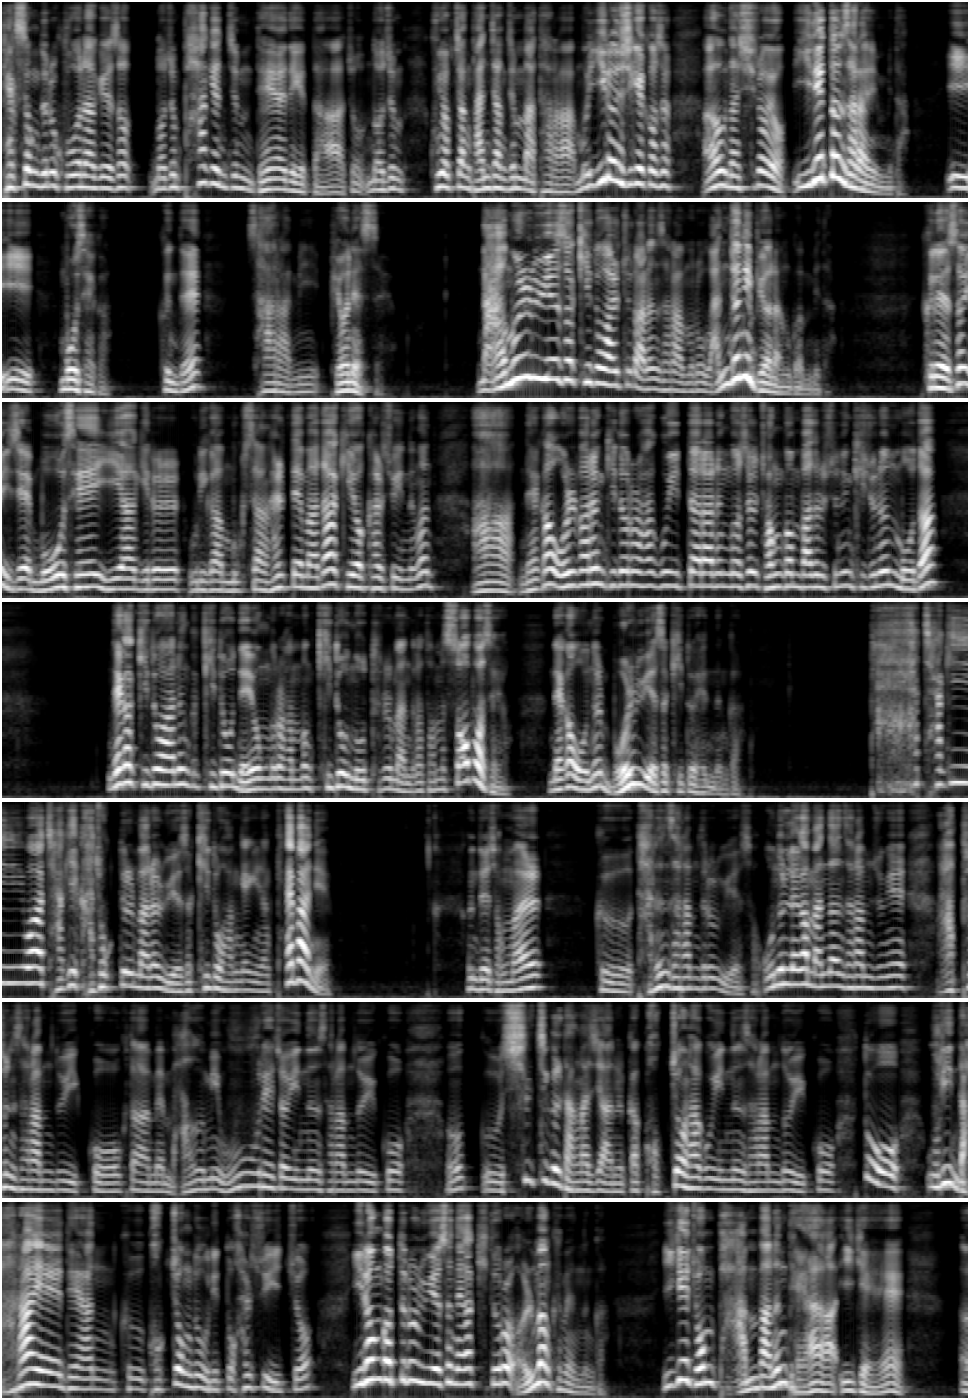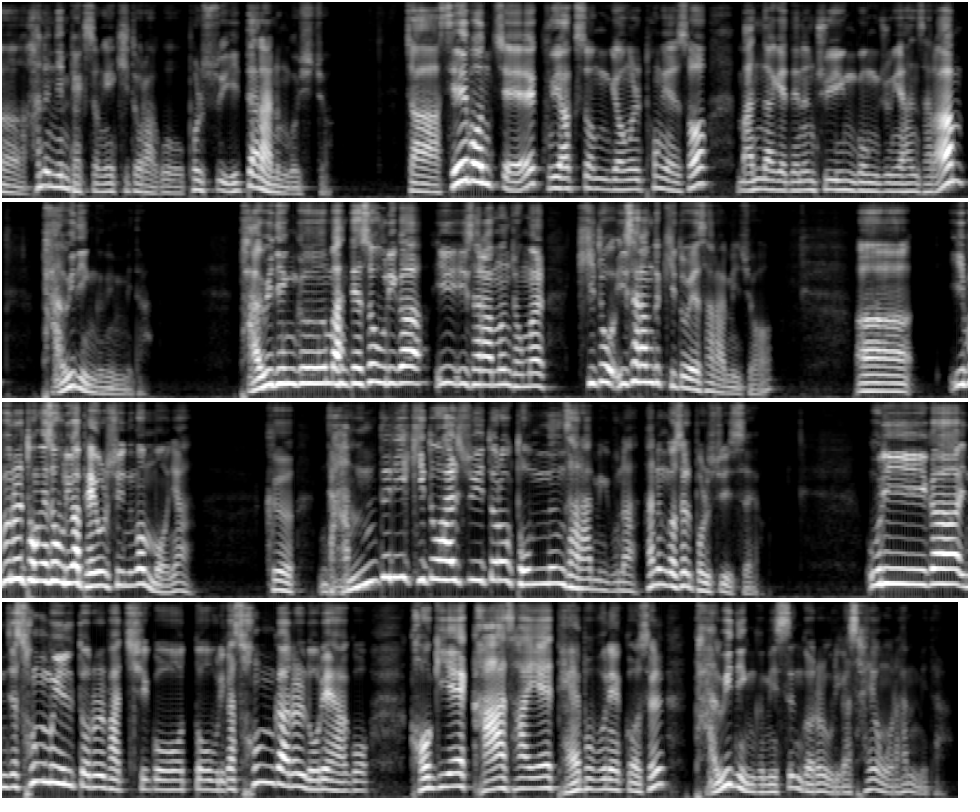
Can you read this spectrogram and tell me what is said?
백성들을 구원하기 위해서 너 좀 파견 좀 돼야 되겠다. 좀 너 좀 구역장 반장 좀 맡아라. 뭐 이런 식의 것을 아우 나 싫어요. 이랬던 사람입니다. 이, 이 모세가. 근데 사람이 변했어요. 남을 위해서 기도할 줄 아는 사람으로 완전히 변한 겁니다. 그래서 이제 모세의 이야기를 우리가 묵상할 때마다 기억할 수 있는 건 아, 내가 올바른 기도를 하고 있다라는 것을 점검받을 수 있는 기준은 뭐다? 내가 기도하는 그 기도 내용물을 한번 기도 노트를 만들어서 한번 써보세요. 내가 오늘 뭘 위해서 기도했는가? 다 자기와 자기 가족들만을 위해서 기도한 게 그냥 태반이에요. 근데 정말 그 다른 사람들을 위해서 오늘 내가 만난 사람 중에 아픈 사람도 있고 그다음에 마음이 우울해져 있는 사람도 있고 어, 그 실직을 당하지 않을까 걱정하고 있는 사람도 있고 또 우리 나라에 대한 그 걱정도 우리 또 할 수 있죠. 이런 것들을 위해서 내가 기도를 얼만큼 했는가? 이게 좀 반반은 돼야 이게 어, 하느님 백성의 기도라고 볼 수 있다라는 것이죠. 자, 세 번째 구약 성경을 통해서 만나게 되는 주인공 중에 한 사람 다윗 임금입니다. 다윗 임금한테서 우리가 이, 이 사람은 정말 기도 이 사람도 기도의 사람이죠. 아, 이분을 통해서 우리가 배울 수 있는 건 뭐냐? 그 남들이 기도할 수 있도록 돕는 사람이구나 하는 것을 볼 수 있어요. 우리가 이제 성무일도를 바치고 또 우리가 성가를 노래하고 거기에 가사의 대부분의 것을 다윗 임금이 쓴 거를 우리가 사용을 합니다.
